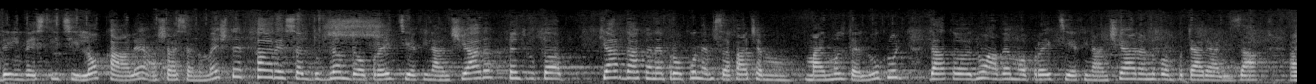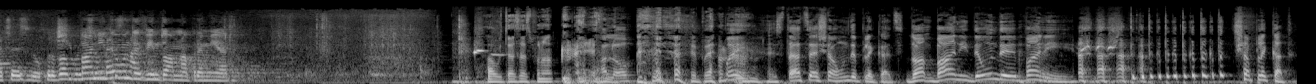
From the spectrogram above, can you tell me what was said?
de investiții locale, așa se numește, care să-l dublăm de o proiecție financiară, pentru că Chiar dacă ne propunem să facem mai multe lucruri, dacă nu avem o proiecție financiară, nu vom putea realiza acest lucru. Vă și banii de unde vin, doamna premier? A uitat să spună... Alo? Băi, stați așa, unde plecați? Doam- banii, de unde banii? și a plecat.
